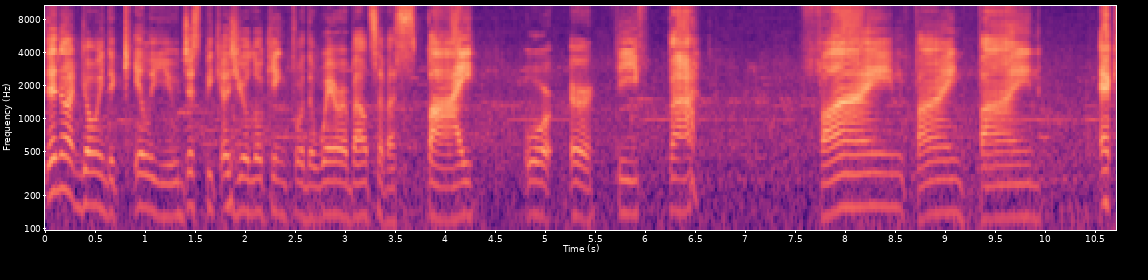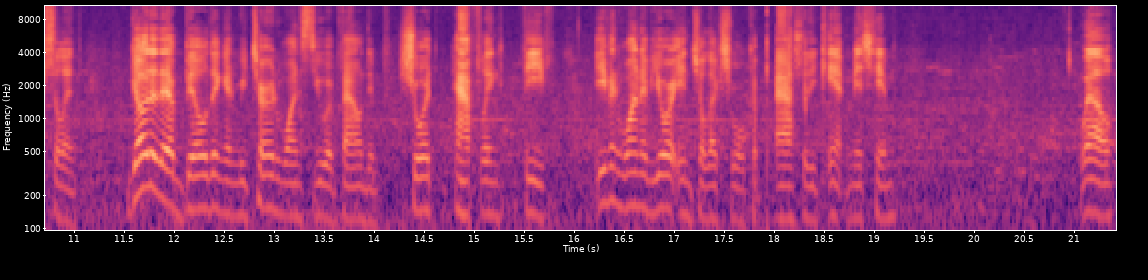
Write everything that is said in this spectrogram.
They're not going to kill you just because you're looking for the whereabouts of a spy or, er, thief. Bah. Fine, fine, fine. Excellent. Go to their building and return once you have found him. Short, halfling, thief. Even one of your intellectual capacity can't miss him. Well,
